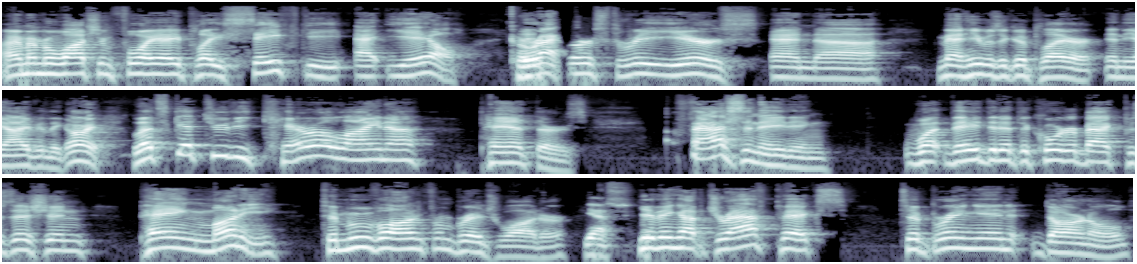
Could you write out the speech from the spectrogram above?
I remember watching Foye play safety at Yale. Correct. first three years. And uh, man, he was a good player in the Ivy League. All right, let's get to the Carolina Panthers. Fascinating what they did at the quarterback position, paying money to move on from Bridgewater. Yes. Giving up draft picks to bring in Darnold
